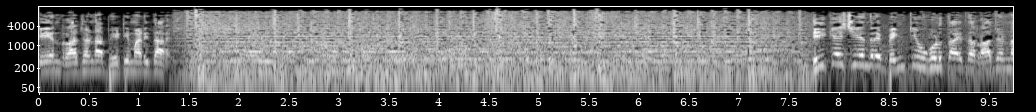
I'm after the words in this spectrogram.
ಕೆಎನ್ ರಾಜಣ್ಣ ಭೇಟಿ ಮಾಡಿದ್ದಾರೆ. ಡಿಕೆಶಿ ಅಂದ್ರೆ ಬೆಂಕಿ ಉಗುಳುತ್ತಾ ಇದ್ದ ರಾಜಣ್ಣ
